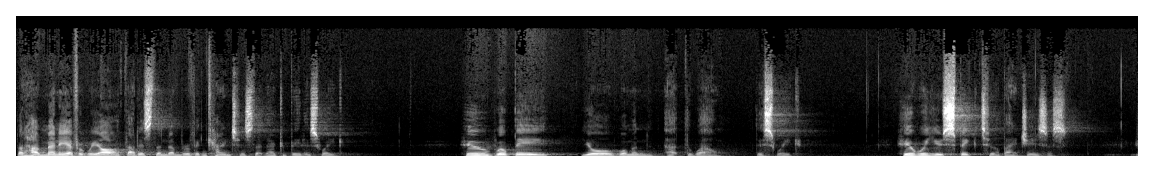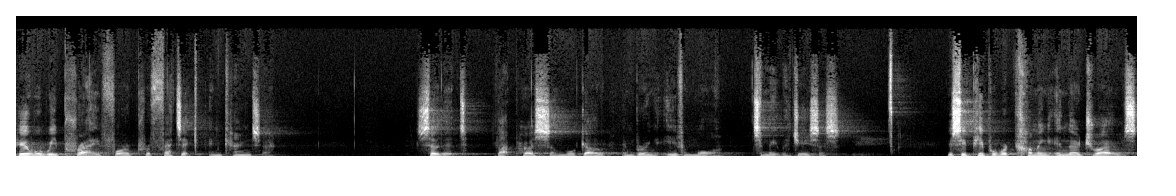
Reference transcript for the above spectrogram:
but how many ever we are, that is the number of encounters that there could be this week. Who will be your woman at the well this week? Who will you speak to about Jesus? Who will we pray for a prophetic encounter so that that person will go and bring even more to meet with Jesus? You see, people were coming in their droves,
